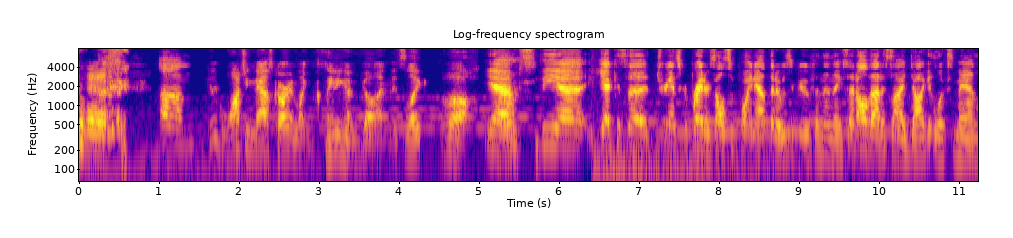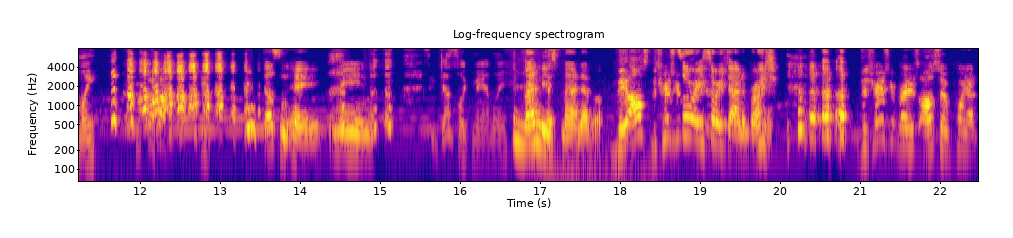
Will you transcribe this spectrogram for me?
um. I feel like watching NASCAR and like cleaning a gun. It's like, ugh. Yeah, gross. the uh, yeah, because the transcript writers also point out that it was a goof, and then they said, all that aside, dog, it looks manly. Doesn't he? I mean, He does look manly. the manliest man ever. they also the transcript. Sorry, writers- sorry, Dan and Brad. The transcript writers also point out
